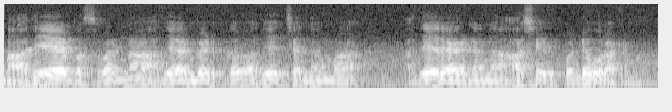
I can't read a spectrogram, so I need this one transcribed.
ನಾವು ಅದೇ ಬಸವಣ್ಣ, ಅದೇ ಅಂಬೇಡ್ಕರ್, ಅದೇ ಚೆನ್ನಮ್ಮ, ಅದೇ ರಾಯಣ್ಣನ ಆಸೆ ಇಟ್ಕೊಂಡೇ ಹೋರಾಟ ಮಾಡ್ತೀವಿ.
